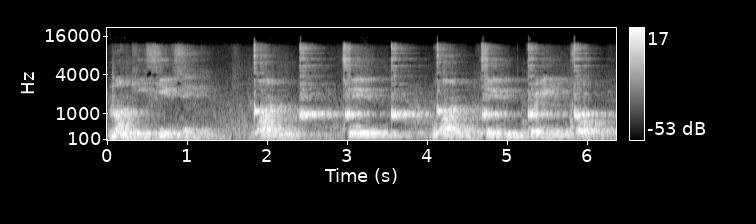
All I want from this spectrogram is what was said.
Monkey fusing. One, two, one, two, three, four.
